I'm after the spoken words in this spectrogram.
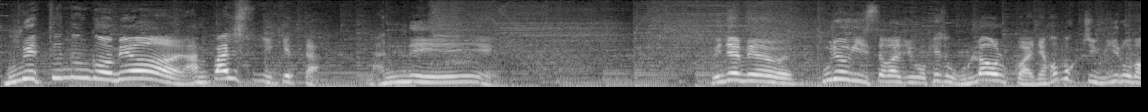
물에 뜨는 거면 안 빠질 수도 있겠다. 맞네. 왜냐면 부력이 있어가지고 계속 올라올 거 아니야 허벅지 위로 막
